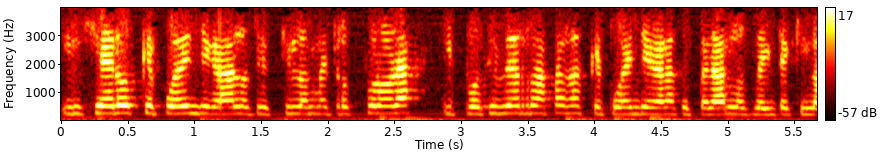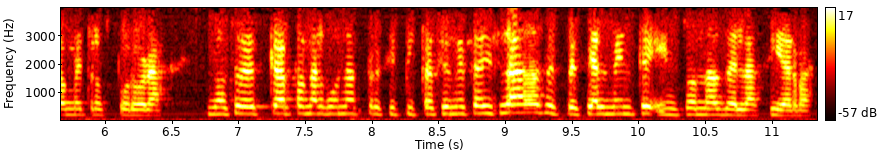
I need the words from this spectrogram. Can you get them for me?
ligeros que pueden llegar a los 10 kilómetros por hora y posibles ráfagas que pueden llegar a superar los 20 kilómetros por hora. No se descartan algunas precipitaciones aisladas, especialmente en zonas de la sierra.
